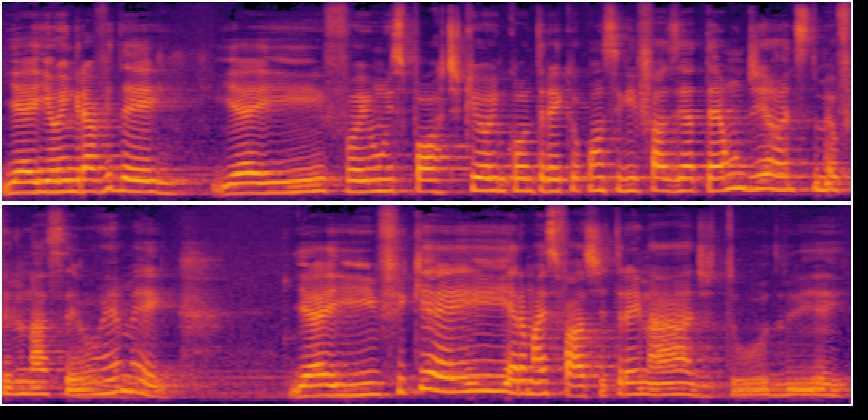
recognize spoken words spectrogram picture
E aí eu engravidei. E aí foi um esporte que eu encontrei que eu consegui fazer até um dia antes do meu filho nascer, eu remei. E aí fiquei, era mais fácil de treinar, de tudo. E,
